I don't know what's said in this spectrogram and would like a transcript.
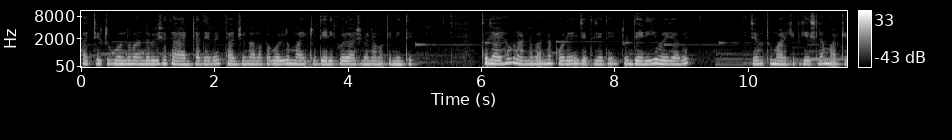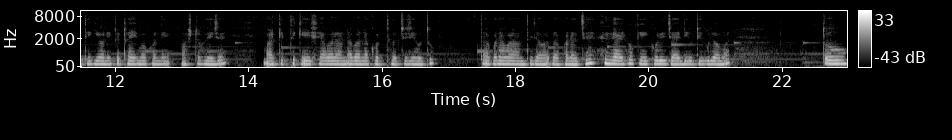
হয়তো একটু বন্ধু বান্ধবীর সাথে আড্ডা দেবে। তার জন্য আমাকে বলল, মা, একটু দেরি করে আসবেন আমাকে নিতে। তো যাই হোক রান্না বান্না করে যেতে যেতে একটু দেরি হয়ে যাবে। যেহেতু মার্কেট গিয়েছিলাম, মার্কেটে গিয়ে অনেকটা টাইম ওখানে নষ্ট হয়ে যায়। মার্কেট থেকে এসে আবার রান্না বান্না করতে হচ্ছে যেহেতু। তারপরে আবার আনতে যাওয়ার ব্যাপার আছে। যাই হোক, এই করেই যায় ডিউটিগুলো আমার। তো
